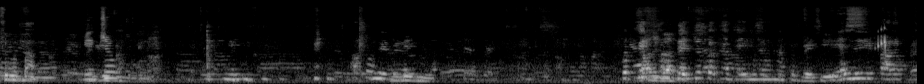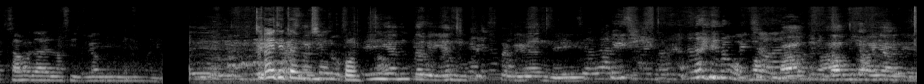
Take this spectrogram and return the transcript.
sa baba. Video. Ba't kasi mag-ganyan pagkakain ng happy birthday? Parang Sama dahil lang sila ng Ay, dito cellphone. Eh, ano talaga yan? Fix talaga yan eh. Bago na bago pa yan eh.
